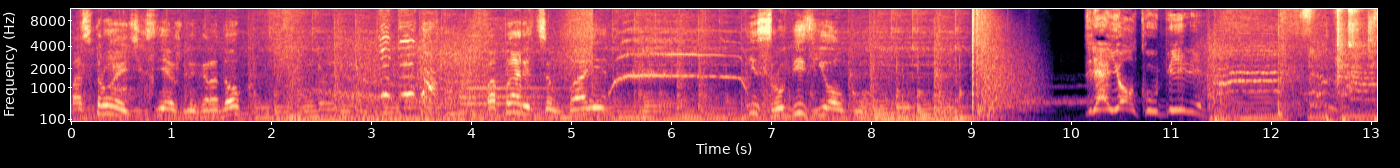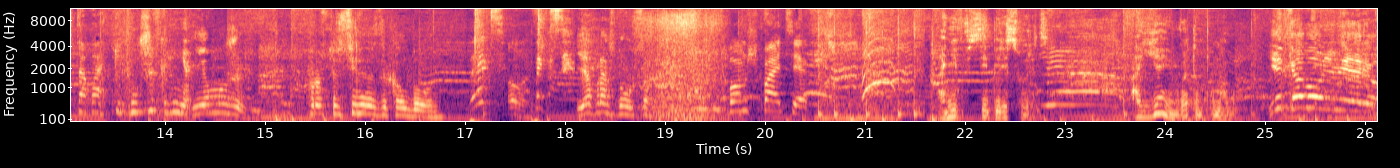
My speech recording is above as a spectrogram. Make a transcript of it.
Построить снежный городок, попариться в бане и срубить елку. Зря елку убили! Вставай, ты мужик или нет? Я мужик, просто сильно заколдован. Я проснулся. Бомж-пати. Они все перессорятся. А я им в этом помогу. Никому не верю!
